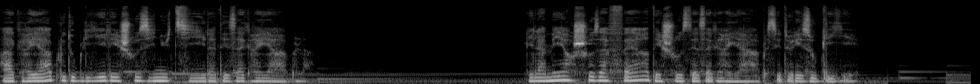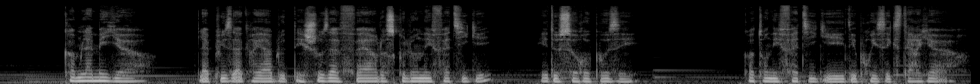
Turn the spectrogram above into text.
agréable d'oublier les choses inutiles à désagréables. Et la meilleure chose à faire des choses désagréables, c'est de les oublier. Comme la meilleure, la plus agréable des choses à faire lorsque l'on est fatigué est de se reposer quand on est fatigué des bruits extérieurs.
